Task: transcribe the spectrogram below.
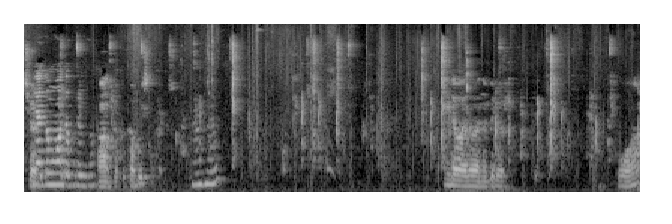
Че? я думала, допрыгну. А, ну, как обычно, конечно. Угу. Давай, давай, наберешь. О,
